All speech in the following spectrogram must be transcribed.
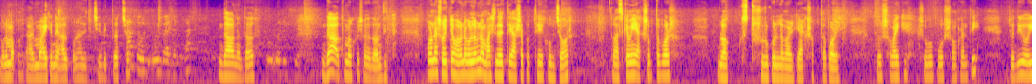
মানে মা- আর মা এখানে আলপনা দিচ্ছে দেখতে পাচ্ছ? দাও না দাও। দাও তোমার খুব সুন্দর দাও দিতে। করোনা শরীরটা ভালো না বললাম না মাসিদের থেকে আসার পর থেকে খুব জ্বর তো আজকে আমি এক সপ্তাহ পর ব্লগ শুরু করলাম আর কি এক সপ্তাহ পরে তো সবাইকে শুভ পৌষ সংক্রান্তি যদিও ওই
